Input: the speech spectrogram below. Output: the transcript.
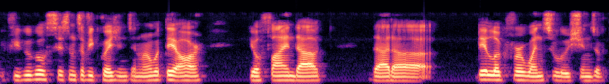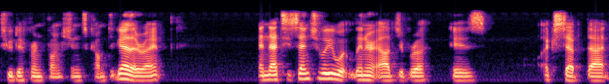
if you Google systems of equations and learn what they are, you'll find out that uh, they look for when solutions of two different functions come together, right? And that's essentially what linear algebra is, except that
